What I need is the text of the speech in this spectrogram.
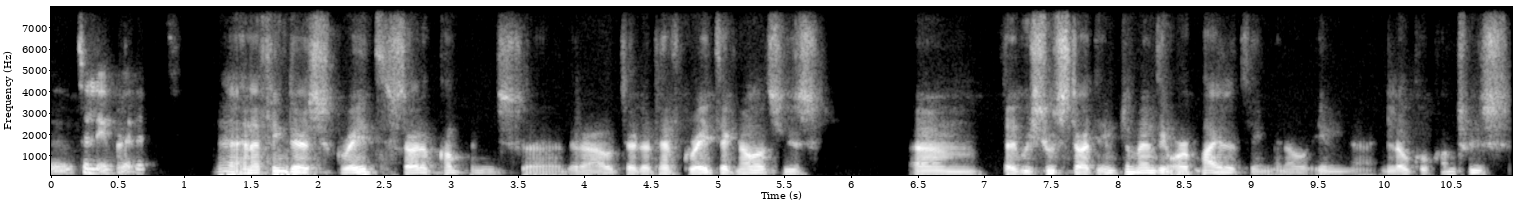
to, to live with it yeah and i think there's great startup companies uh, that are out there that have great technologies um, that we should start implementing or piloting you know in, uh, in local countries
